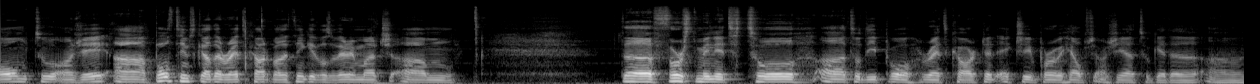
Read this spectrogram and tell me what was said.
home to Angers. Uh, both teams got a red card, but I think it was very much... Um, the first minute to uh, to Depot red card that actually probably helps Angers to get a uh,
